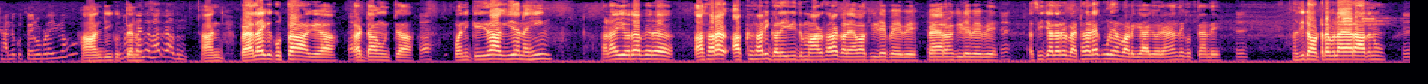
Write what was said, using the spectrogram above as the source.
ਛੰਨ ਕੁੱਤੇ ਨੂੰ ਉਹ? ਹਾਂਜੀ ਕੁੱਤੇ ਨੂੰ। ਪੈਂਦੇ ਸਾਰੇ ਰਾਤ ਨੂੰ। ਹਾਂਜੀ ਪਹਿਲਾਂ ਇੱਕ ਕੁੱਤਾ ਆ ਗਿਆ ਐਡਾ ਉੱਚਾ। ਹਾਂ। ਪਤਾ ਨੀ ਕਿਹਦਾ ਆ ਗਿਆ ਨਹੀਂ। ਹਨਾ ਜੀ ਉਹਦਾ ਫਿਰ ਆ ਸਾਰਾ ਅੱਖ ਸਾਰੀ ਗਲੀ ਵੀ ਦਿਮਾਗ ਸਾਰਾ ਗਲਿਆ ਵਾ ਕੀੜੇ ਪਏ ਵੇ ਪੈਰਾਂ ਕੀੜੇ ਪਏ ਵੇ ਹੈਂ। ਅਸੀਂ ਚੱਲ ਉਰੇ ਬੈਠਾ ਸਾਡੇ ਕੂਲਿਆਂ ਵੜ ਗਿਆ ਆ ਕੇ ਉਰੇ ਇਹਨਾਂ ਦੇ ਕੁੱਤਿਆਂ ਦੇ ਹੈਂ। ਅਸੀਂ ਡਾਕਟਰ ਬੁਲਾਇਆ ਰਾਤ ਨੂੰ ਹਾਂ।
